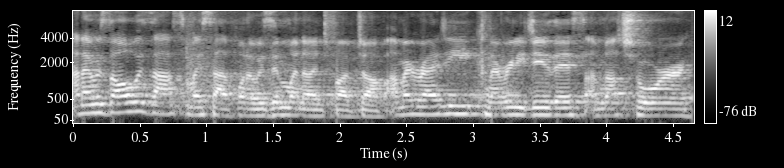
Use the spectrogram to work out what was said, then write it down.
and I was always asking myself when I was in my 9 to 5 job, am I ready? Can I really do this? I'm not sure.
